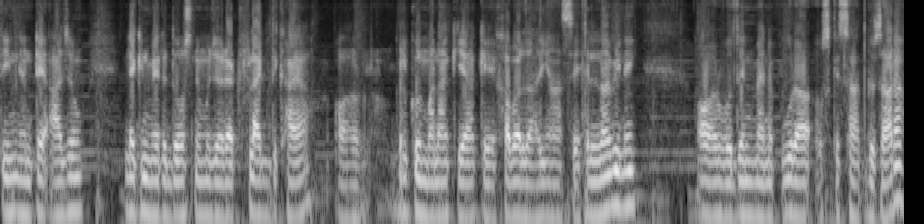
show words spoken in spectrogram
तीन घंटे आ जाऊँ। लेकिन मेरे दोस्त ने मुझे रेड फ्लैग दिखाया और बिल्कुल मना किया कि ख़बरदार यहाँ से हिलना भी नहीं। और वो दिन मैंने पूरा उसके साथ गुजारा।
